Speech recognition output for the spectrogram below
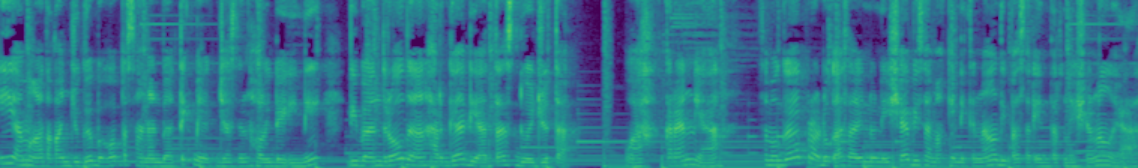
Ia mengatakan juga bahwa pesanan batik milik Justin Holiday ini dibanderol dengan harga di atas 2 juta. Wah, keren ya. Semoga produk asal Indonesia bisa makin dikenal di pasar internasional ya.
